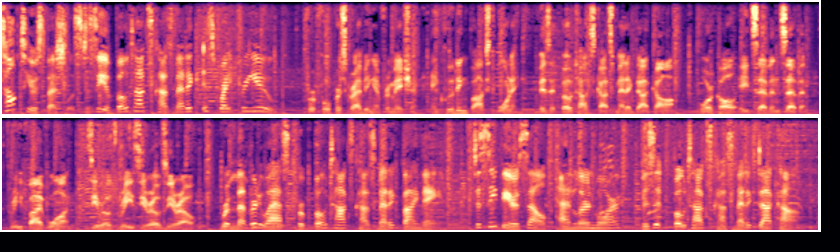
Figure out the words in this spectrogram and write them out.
talk to your specialist to see if Botox Cosmetic is right for you. For full prescribing information, including boxed warning, visit BotoxCosmetic.com or call 877-351-0300. Remember to ask for Botox Cosmetic by name. To see for yourself and learn more, visit BotoxCosmetic.com.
